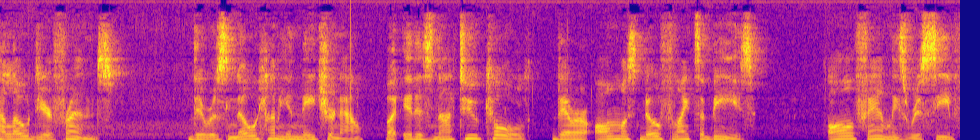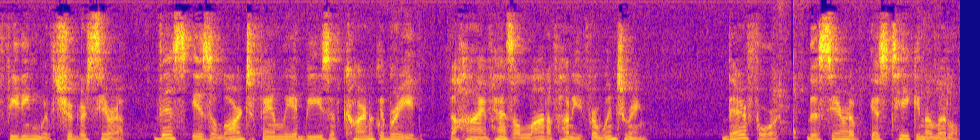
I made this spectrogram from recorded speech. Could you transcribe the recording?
Hello dear friends. There is no honey in nature now, but it is not too cold, there are almost no flights of bees. All families receive feeding with sugar syrup. This is a large family of bees of Carnica breed. The hive has a lot of honey for wintering. Therefore, the syrup is taken a little.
